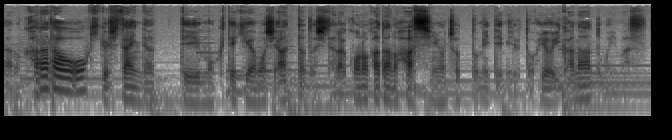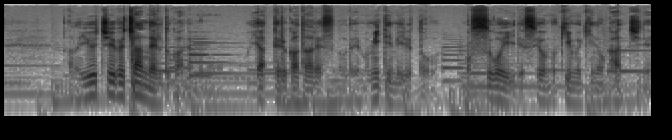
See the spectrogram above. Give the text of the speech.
あの体を大きくしたいんだっていう目的がもしあったとしたらこの方の発信をちょっと見てみると良いかなと思います。あの YouTube チャンネルとかでもやってる方ですので見てみるともうすごいですよ。ムキムキの感じで。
